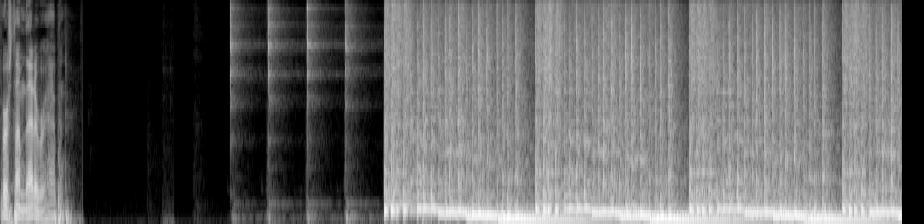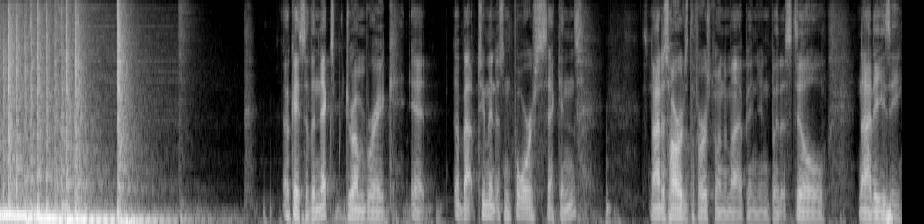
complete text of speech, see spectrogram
First time that ever happened. Okay, so the next drum break at about two minutes and four seconds. It's not as hard as the first one, in my opinion, but it's still not easy.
